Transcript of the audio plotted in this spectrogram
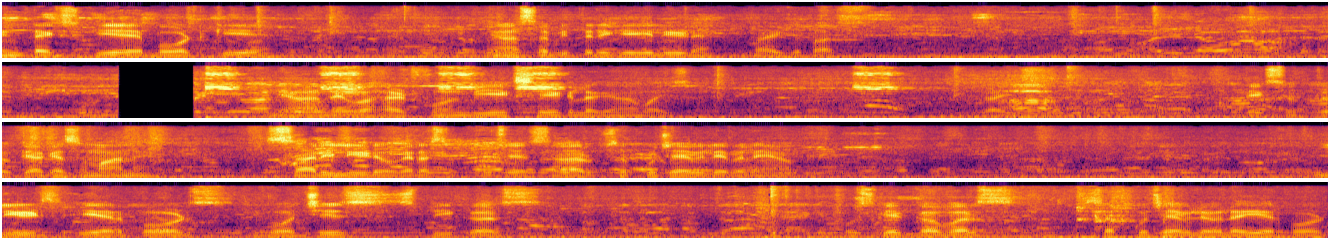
इंटेक्स की है बोट की है यहाँ सभी तरीके की लीड है भाई के पास। यहाँ देखो हेडफोन भी एक से एक लगे हैं भाई साहब। देख सकते हो क्या क्या सामान है। सारी लीड वगैरह सब कुछ है, सर सब कुछ अवेलेबल है यहाँ पे। लीड्स एयरपोर्ट्स वॉचेस स्पीकर्स उसके कवर्स सब कुछ अवेलेबल है एयरपोर्ट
